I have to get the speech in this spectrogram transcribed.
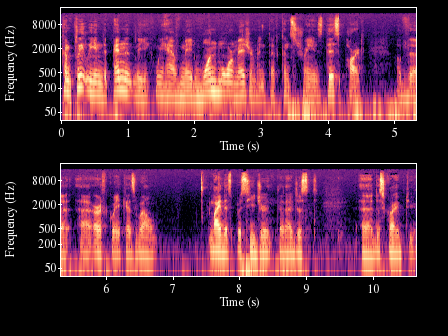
completely independently, we have made one more measurement that constrains this part of the uh, earthquake as well by this procedure that I just uh, described to you.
